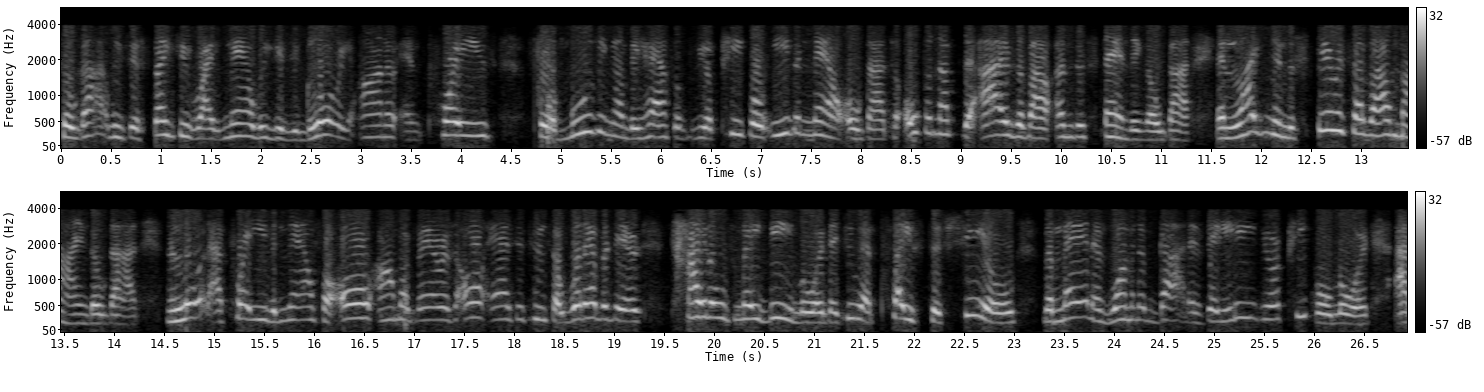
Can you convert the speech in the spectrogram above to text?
So, God, we just thank you right now. We give you glory, honor, and praise for moving on behalf of your people, even now, oh God, to open up the eyes of our understanding, oh God, enlightening the spirits of our mind, oh God. And Lord, I pray even now for all armor bearers, all adjutants, or whatever their titles may be, Lord, that you have placed to shield the man and woman of God as they lead your people, Lord. I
